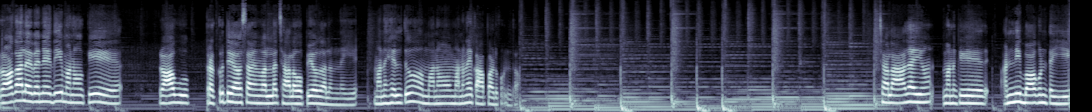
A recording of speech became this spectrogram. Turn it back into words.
రోగాలు అవి అనేది మనకి రావు. ప్రకృతి వ్యవసాయం వల్ల చాలా ఉపయోగాలు ఉన్నాయి మన హెల్త్ మనం మనమే కాపాడుకుంటాం. చాలా ఆదాయం మనకి అన్నీ బాగుంటాయి.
